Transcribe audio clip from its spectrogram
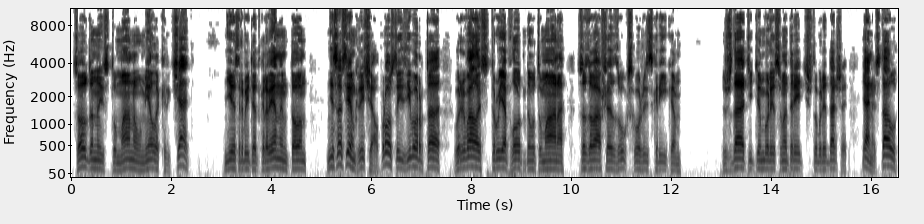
созданное из тумана, умело кричать. Если быть откровенным, то он не совсем кричал, просто из его рта вырывалась струя плотного тумана, создававшая звук, схожий с криком. Ждать и тем более смотреть, что будет дальше, я не стал,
